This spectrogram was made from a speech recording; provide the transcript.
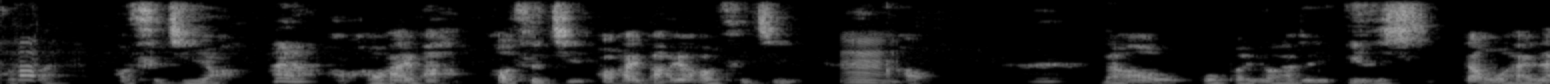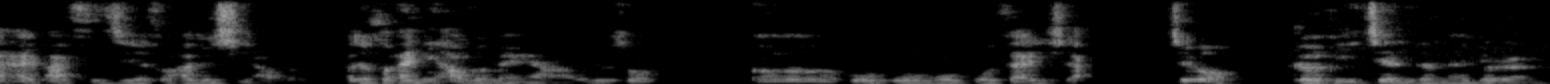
怎么办？好刺激哦，好好害怕，好刺激，好害怕又好刺激。嗯，好。然后我朋友他就一直洗，当我还在害怕刺激的时候，他就洗好了。他就说：“哎，你好了没啊？”我就说：“呃，我我我我在一下。”结果隔壁间的那个人，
